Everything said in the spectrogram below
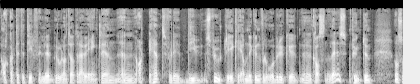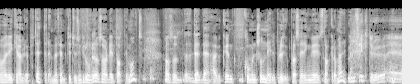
Akkurat dette tilfellet på Roland Teater er jo egentlig en, en artighet, fordi de spurte Ikea om de kunne få lov å bruke eh, kassene deres, punktum. Og så har Ikea løpt etter dem med 50 000 kroner, og så har de tatt imot. Altså, det, det er jo ikke en konvensjonell produktplassering vi snakker om her. Men frykter du eh,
